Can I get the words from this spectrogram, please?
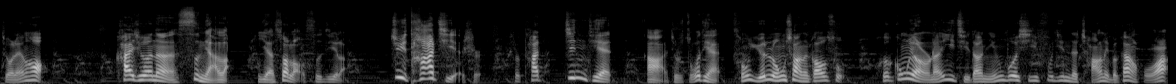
九零后，开车呢四年了，也算老司机了。据他解释。说他今天啊，就是昨天从云龙上的高速，和工友呢一起到宁波西附近的厂里边干活。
